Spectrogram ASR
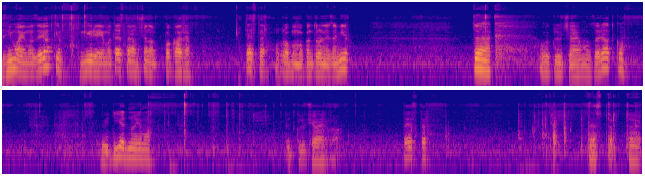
Знімаємо зарядки, міряємо тестером, що нам покаже тестер. Робимо контрольний замір. Так, виключаємо зарядку, від'єднуємо, підключаємо тестер. Тестер, так.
